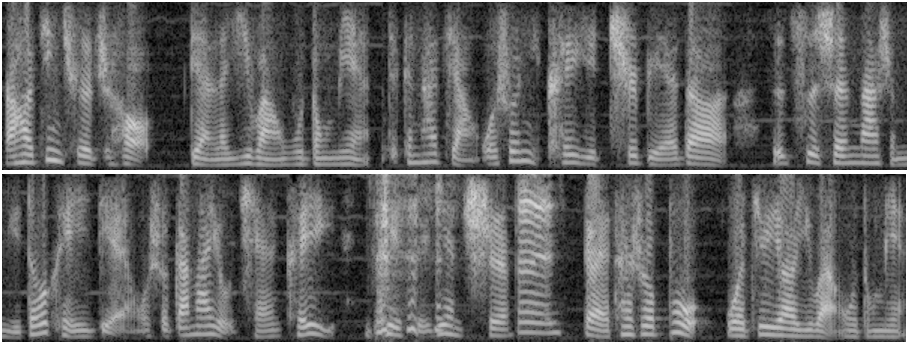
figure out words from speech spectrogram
然后进去了之后，点了一碗乌冬面，就跟他讲，我说你可以吃别的。这刺身呐什么你都可以点，我说干妈有钱可以，你可以随便吃。嗯，对，他说不，我就要一碗乌冬面。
